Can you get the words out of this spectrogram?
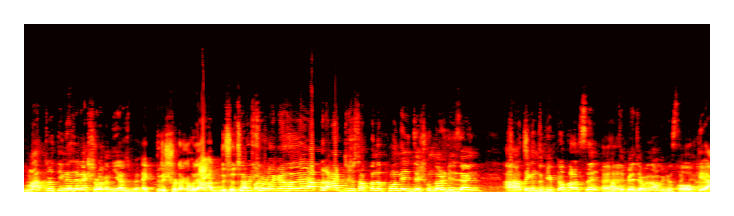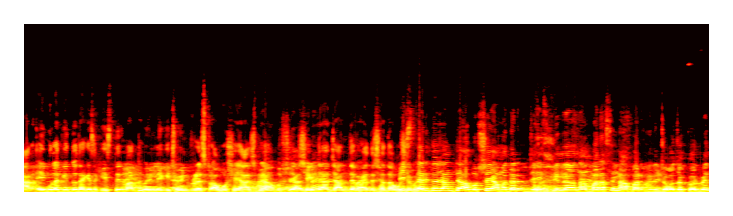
মাত্র তিন হাজার একশো টাকা নিয়ে আসবেন। একত্রিশশো টাকা হলে আট দুশো টাকা হলে আপনার আট দুশো ছাপ্পান্ন ফোন এই যে সুন্দর ডিজাইন সাথে আচ্ছা। কিন্তু গিফট অফার আছে হ্যাঁ, আপনি পেয়ে যাবেন আমাদের কাছ থেকে। ওকে আর এগুলো কিন্তু দেখা যাচ্ছে কিস্তির মাধ্যমে নিলে কিছু ইন্টারেস্ট অবশ্যই আসবে। হ্যাঁ, অবশ্যই আসবে। সেটা জানতে ভাইদের সাথে অবশ্যই বিস্তারিত জানতে অবশ্যই আমাদের যে স্ক্রিনে নাম্বার আছে নাম্বার যোগাযোগ করবেন।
